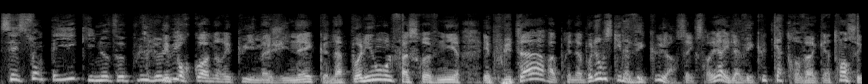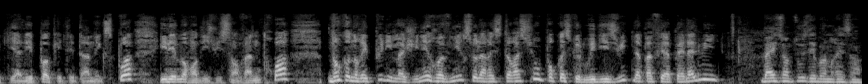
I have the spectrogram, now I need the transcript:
C'est son pays qui ne veut plus de Mais lui. pourquoi on aurait pu imaginer que Napoléon le fasse revenir Et plus tard, après Napoléon, parce qu'il a vécu, alors c'est extraordinaire, il a vécu 84 ans, ce qui à l'époque était un exploit. Il est mort en 1823. Donc on aurait pu l'imaginer revenir sous la Restauration. Pourquoi est-ce que Louis XVIII n'a pas fait appel à lui? Ben, ils ont tous des bonnes raisons.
